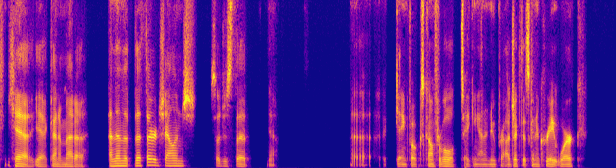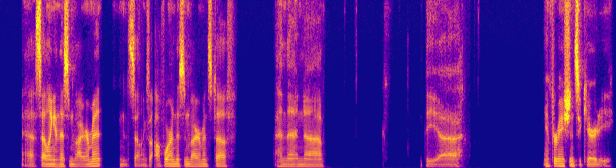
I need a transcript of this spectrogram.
yeah, yeah, kind of meta. And then the, the third challenge, so just that, yeah, uh, getting folks comfortable taking on a new project that's going to create work, uh, selling in this environment and selling software in this environment stuff, and then uh, the uh, information security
